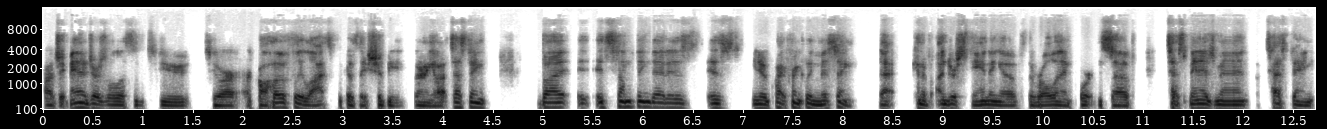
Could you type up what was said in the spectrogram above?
project managers will listen to to our, our call, hopefully lots because they should be learning about testing. But it's something that is is you know quite frankly missing that kind of understanding of the role and importance of test management, testing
